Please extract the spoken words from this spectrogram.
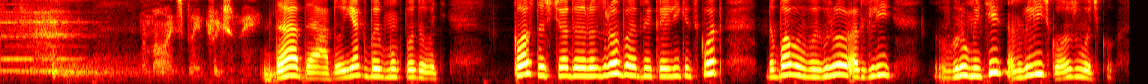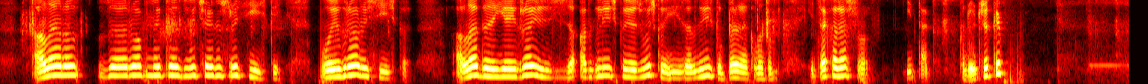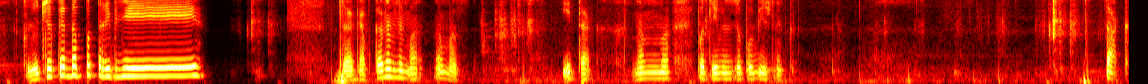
Да-да, ну як би мог подумати. Класно, що розробник Liquid Squad додав в ігру англі... в гру метіль англійську озвучку. Але розробник, звичайно ж, російський, бо ігра російська. Але я граю з англійською озвучкою і з англійським перекладом. І це хорошо. І так, ключики. Ключики нам потрібні. Так, капканів нема. Нормас. І так, нам потрібен запобіжник. Так.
